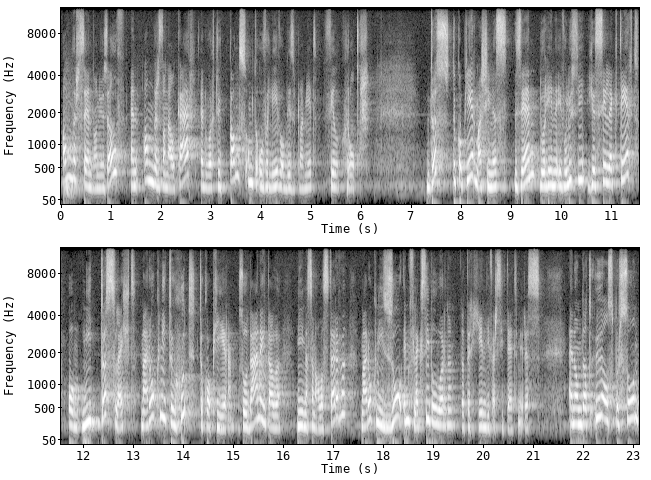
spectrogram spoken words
anders zijn dan uzelf en anders dan elkaar en wordt uw kans om te overleven op deze planeet veel groter. Dus de kopieermachines zijn doorheen de evolutie geselecteerd om niet te slecht, maar ook niet te goed te kopiëren, zodanig dat we niet met z'n allen sterven, maar ook niet zo inflexibel worden dat er geen diversiteit meer is. En omdat u als persoon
